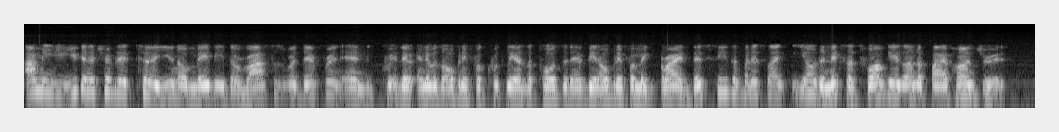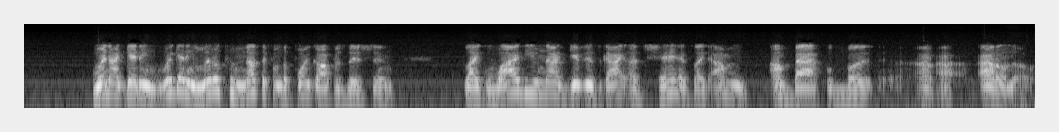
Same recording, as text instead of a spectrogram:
I mean, you, you can attribute it to you know maybe the rosters were different and and it was an opening for Quickley as opposed to there being an opening for McBride this season. But it's like, yo, the Knicks are 12 games under 500. We're not getting we're getting little to nothing from the point guard position. Like, why do you not give this guy a chance? Like, I'm I'm baffled, but I I, I don't know.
